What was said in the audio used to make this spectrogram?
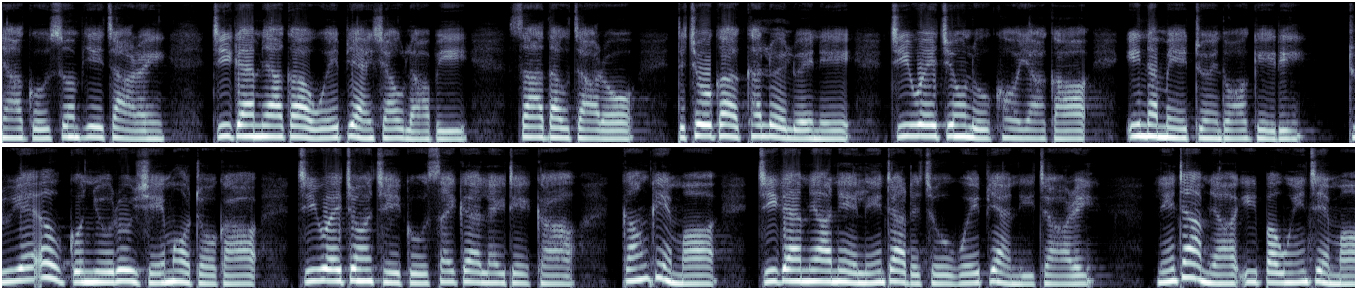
များကိုစွန့်ပြေးကြတိုင်းကြီးကန်းများကဝဲပြန်ရောက်လာပြီးစားတော့ကြတော့တချို့ကခက်လွယ်လွယ်နဲ့ကြီးဝဲကျွန်းလိုခေါ်ရကအင်းနမေတွင်သွားခဲ့တယ်။ဒူရဲအုပ်ကိုညိုတို့ရဲမော်တော်ကကြီးဝဲကျွန်းခြေကိုစိုက်ကပ်လိုက်တဲ့အခါ ကောင်းကင်မှာကြီးကမ်းများနဲ့လင်းတတချို့ဝဲပြန့်နေကြတဲ့လင်းတများဤပဝင်းကျင်မှာ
